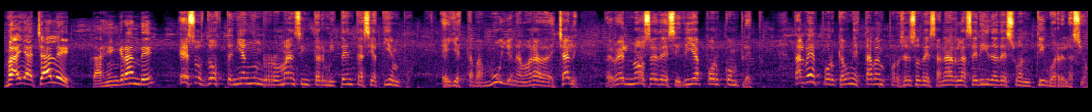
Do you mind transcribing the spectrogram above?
Vaya, Chale, estás en grande. Esos dos tenían un romance intermitente hacía tiempo. Ella estaba muy enamorada de Chale, pero él no se decidía por completo. Tal vez porque aún estaba en proceso de sanar las heridas de su antigua relación.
